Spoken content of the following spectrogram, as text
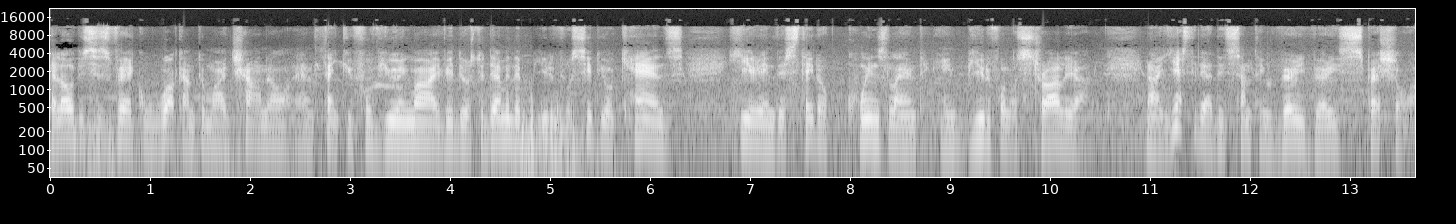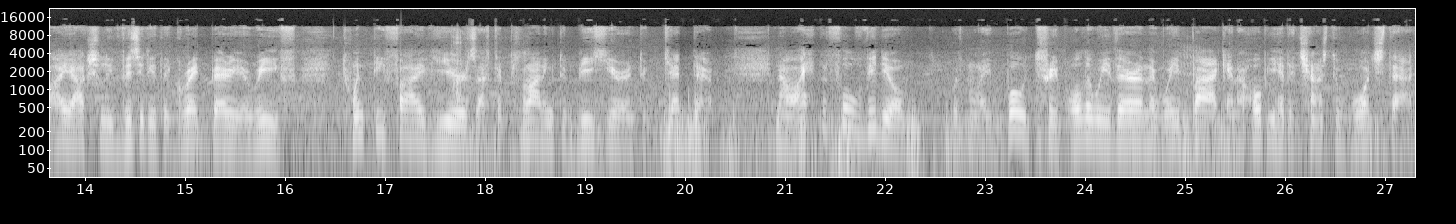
Hello, this is Vic. Welcome to my channel and thank you for viewing my videos. Today I'm in the beautiful city of Cairns here in the state of Queensland in beautiful Australia. Now yesterday I did something very very special. I actually visited the Great Barrier Reef 25 years after planning to be here and to get there. Now I have a full video with my boat trip all the way there and the way back and I hope you had a chance to watch that.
